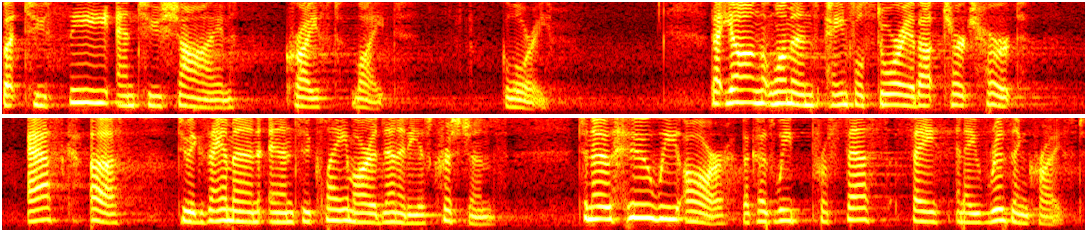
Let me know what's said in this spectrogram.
but to see and to shine Christ light. Glory. That young woman's painful story about church hurt ask us to examine and to claim our identity as Christians, to know who we are because we profess faith in a risen Christ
